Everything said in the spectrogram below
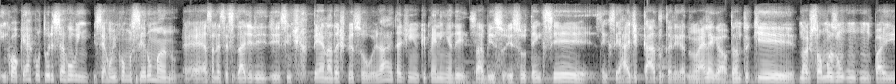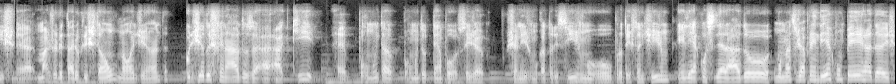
em qualquer cultura isso é ruim. Isso é ruim como ser humano. É, é essa necessidade de, de sentir pena das pessoas. Ai, tadinho, que peninha dele, sabe? Isso, isso tem que ser tem que ser erradicado, tá ligado? Não é legal. Tanto que nós somos um, um, um país é, majoritário cristão, não adianta. O Dia dos Finados aqui, é, por, muita, por muito tempo, seja cristianismo, catolicismo ou protestantismo, ele é considerado um momento de aprender com perdas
